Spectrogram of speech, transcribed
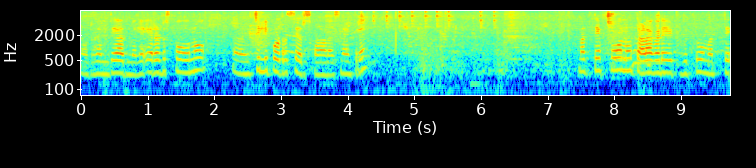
ನೋಡ್ರಿ ಹಲ್ದಿ ಆದಮೇಲೆ ಎರಡು ಸ್ಪೂನು ಚಿಲ್ಲಿ ಪೌಡ್ರ್ ಸೇರಿಸ್ಕೊಳ್ಳೋಣ ಸ್ನೇಹಿತರೆ. ಮತ್ತು ಫೋನು ತಳಗಡೆ ಇಟ್ಬಿಟ್ಟು ಮತ್ತೆ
